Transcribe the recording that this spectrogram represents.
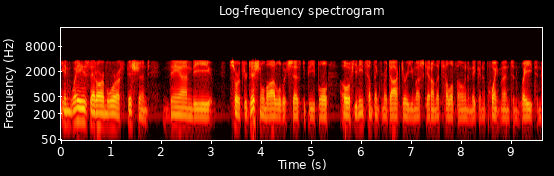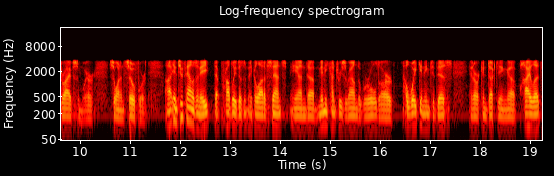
in ways that are more efficient than the sort of traditional model which says to people, oh, if you need something from a doctor, you must get on the telephone and make an appointment and wait and drive somewhere, so on and so forth. Uh, in 2008, that probably doesn't make a lot of sense, and uh, many countries around the world are awakening to this and are conducting uh, pilots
